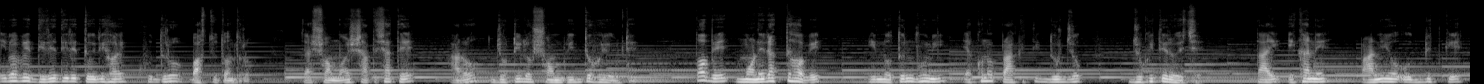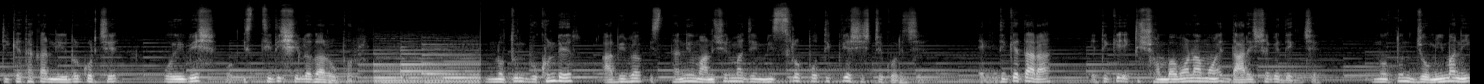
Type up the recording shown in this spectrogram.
এইভাবে ধীরে ধীরে তৈরি হয় ক্ষুদ্র বাস্তুতন্ত্র, যা সময়ের সাথে সাথে আরও জটিল ও সমৃদ্ধ হয়ে ওঠে। তবে মনে রাখতে হবে, এই নতুন ভূমি এখনও প্রাকৃতিক দুর্যোগ ঝুঁকিতে রয়েছে। তাই এখানে প্রাণী ও উদ্ভিদকে টিকে থাকার নির্ভর করছে পরিবেশ ও স্থিতিশীলতার উপর। নতুন ভূখণ্ডের আবির্ভাব স্থানীয় মানুষের মাঝে মিশ্র প্রতিক্রিয়া সৃষ্টি করেছে। একদিকে তারা এটিকে একটি সম্ভাবনাময় দ্বার হিসেবে দেখছে। নতুন জমি মানে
